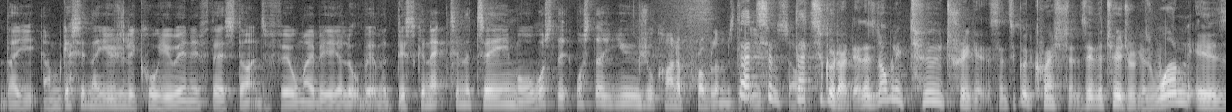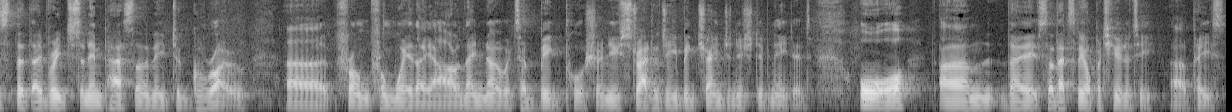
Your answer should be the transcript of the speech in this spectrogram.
they, I'm guessing they usually call you in if they're starting to feel maybe a little bit of a disconnect in the team, or what's the what's the usual kind of problems that that's a, That's a good idea. There's normally two triggers. It's a good question. It's either two triggers. One is that they've reached an impasse and they need to grow, uh, from, from where they are and they know it's a big push, a new strategy, big change initiative needed. Or um, they, so that's the opportunity uh, piece.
